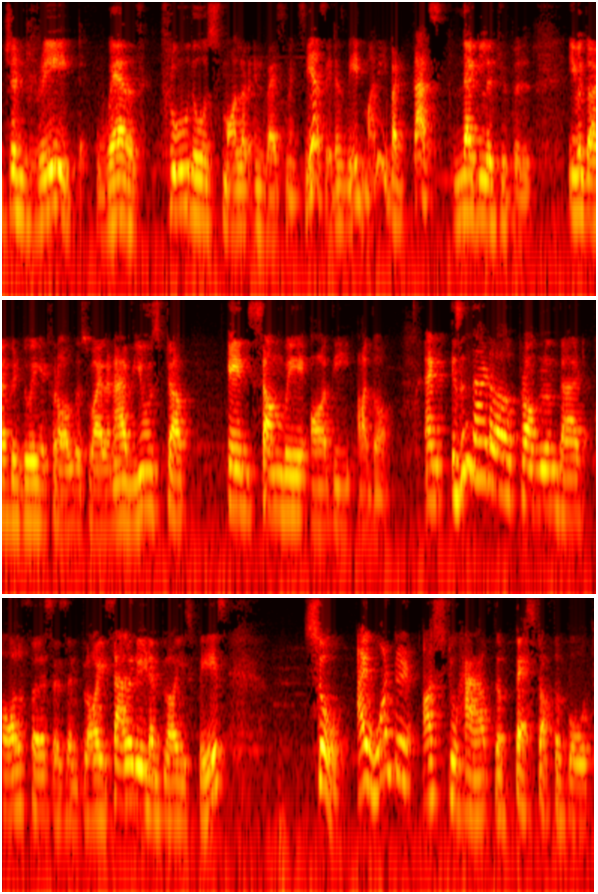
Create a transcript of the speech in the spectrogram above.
generate wealth through those smaller investments. Yes, it has made money, but that's negligible, even though I've been doing it for all this while and I've used up in some way or the other. And isn't that a problem that all of us as employees, salaried employees face? So I wanted us to have the best of the both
